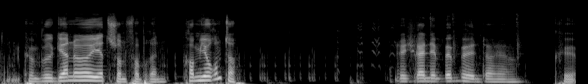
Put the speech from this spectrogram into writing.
Dann können wir gerne jetzt schon verbrennen. Komm hier runter. Ich renn dem Baby hinterher. Okay.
